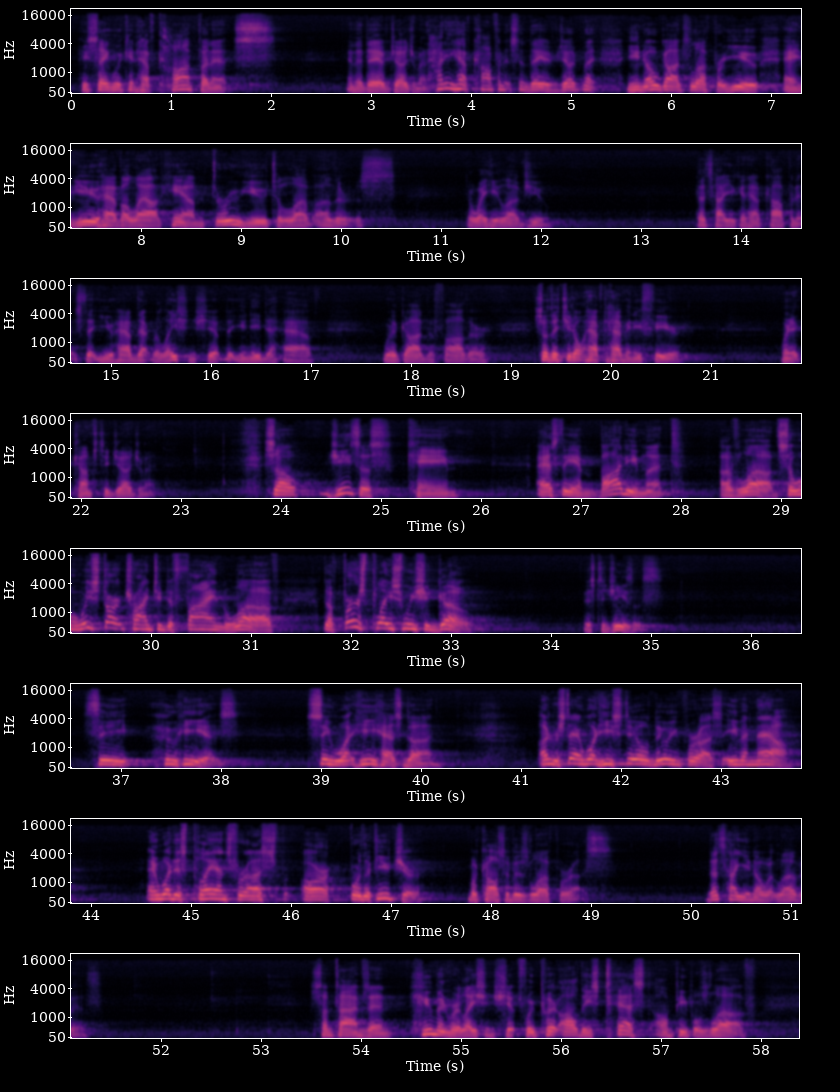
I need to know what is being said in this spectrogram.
He's saying we can have confidence in the day of judgment. How do you have confidence in the day of judgment? You know God's love for you, and you have allowed Him through you to love others the way He loves you. That's how you can have confidence that you have that relationship that you need to have with God the Father so that you don't have to have any fear when it comes to judgment. So Jesus came as the embodiment of love. So when we start trying to define love, the first place we should go is to Jesus. See who he is, see what he has done, understand what He's still doing for us, even now, and what His plans for us are for the future because of His love for us. That's how you know what love is. Sometimes in human relationships, we put all these tests on people's love.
